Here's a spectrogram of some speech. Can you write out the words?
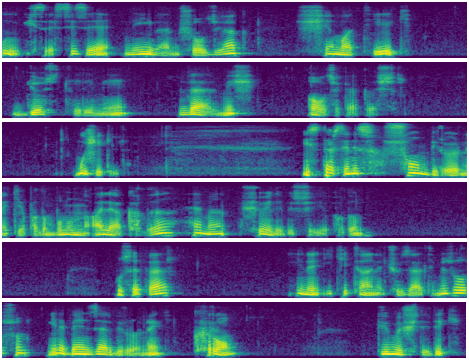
Bu ise size neyi vermiş olacak? Şematik gösterimi vermiş olacak arkadaşlar. Bu şekilde. İsterseniz son bir örnek yapalım. Bununla alakalı hemen şöyle bir şey yapalım. Bu sefer yine iki tane çözeltimiz olsun. Yine benzer bir örnek. Krom, gümüş dedik.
